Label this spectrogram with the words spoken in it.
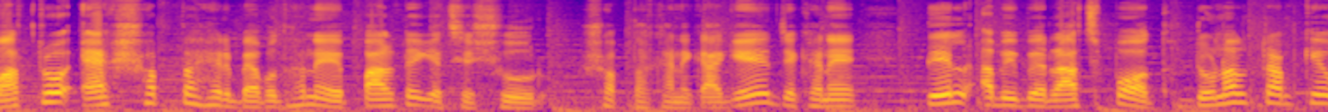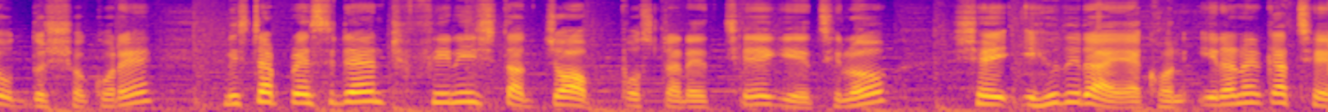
মাত্র এক সপ্তাহের ব্যবধানে পাল্টে গেছে সুর। সপ্তাহখানেক আগে, যেখানে তেল আবিবের রাজপথ ডোনাল্ড ট্রাম্পকে উদ্দেশ্য করে mister president finish the job পোস্টারে ছেয়ে গিয়েছিল, সেই ইহুদিরাই এখন ইরানের কাছে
